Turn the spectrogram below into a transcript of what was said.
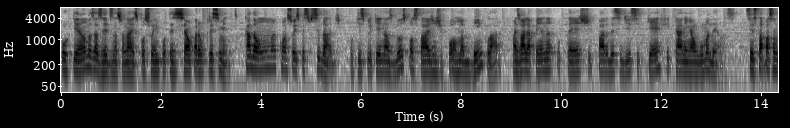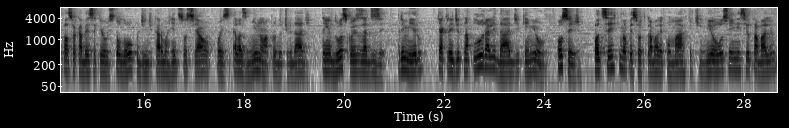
porque ambas as redes nacionais possuem potencial para o crescimento, cada uma com a sua especificidade, o que expliquei nas duas postagens de forma bem clara, mas vale a pena o teste para decidir se quer ficar em alguma delas. Se está passando pela sua cabeça que eu estou louco de indicar uma rede social, pois elas minam a produtividade, tenho duas coisas a dizer. Primeiro, que acredito na pluralidade de quem me ouve. Ou seja, Pode ser que uma pessoa que trabalha com marketing me ouça e inicie o trabalho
